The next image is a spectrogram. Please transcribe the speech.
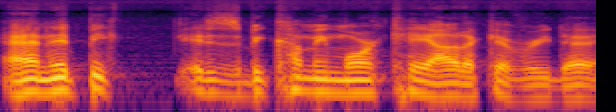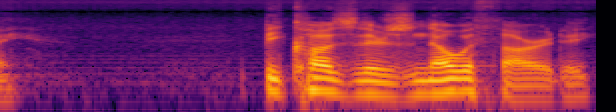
And it, be, it is becoming more chaotic every day because there's no authority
